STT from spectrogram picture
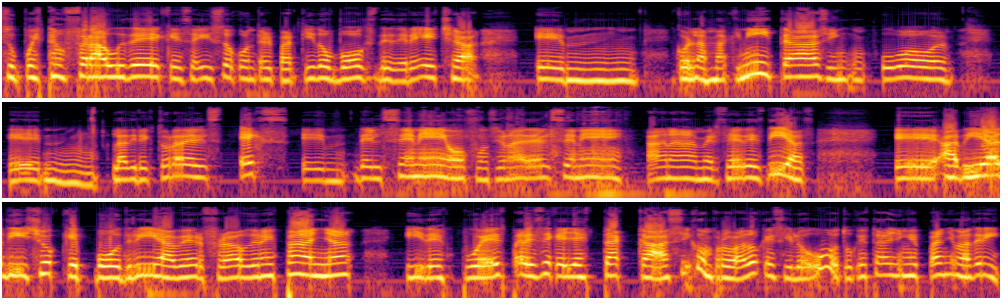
supuesta fraude que se hizo contra el partido Vox de derecha em, con las maquinitas? hubo em, la directora del ex del CNE o funcionaria del CNE, Ana Mercedes Díaz, eh, había dicho que podría haber fraude en España y después parece que ya está casi comprobado que sí lo hubo. Tú que estás ahí en España y Madrid,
